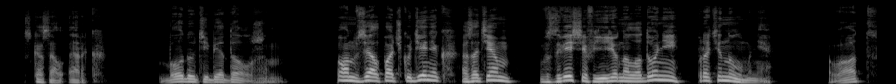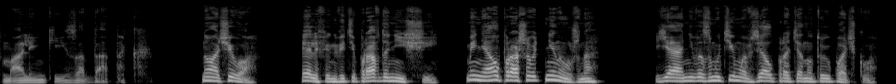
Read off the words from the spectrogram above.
— сказал Эрк. «Буду тебе должен». Он взял пачку денег, а затем, взвесив ее на ладони, протянул мне. Вот маленький задаток. Ну а чего? Эльфин ведь и правда нищий. Меня упрашивать не нужно. Я невозмутимо взял протянутую пачку.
